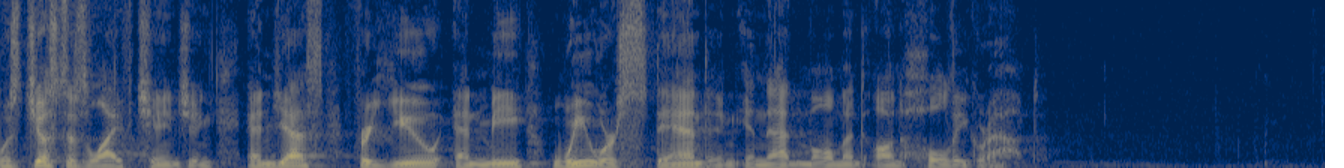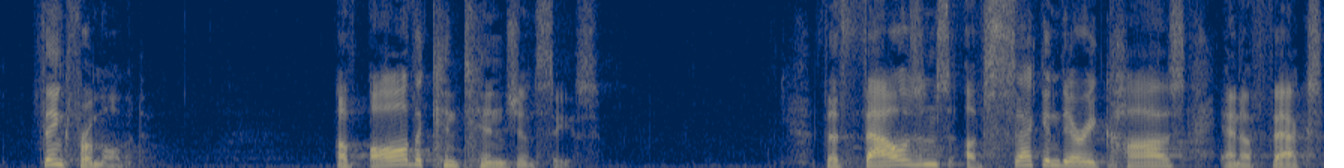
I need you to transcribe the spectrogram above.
was just as life changing. And yes, for you and me, we were standing in that moment on holy ground. Think for a moment of all the contingencies, the thousands of secondary cause and effects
